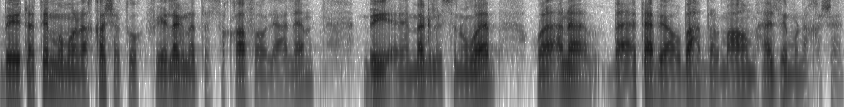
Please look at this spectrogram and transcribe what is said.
بتتم مناقشته في لجنة الثقافة والإعلام بمجلس النواب وأنا بتابع وبحضر معهم هذه المناقشات.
